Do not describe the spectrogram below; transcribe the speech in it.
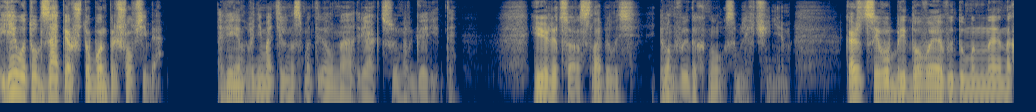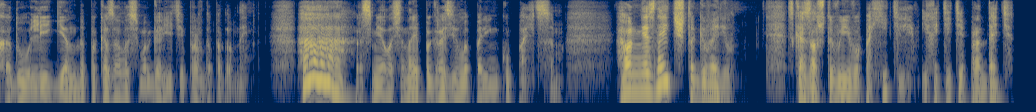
Я его тут запер, чтобы он пришел в себя. Аверин внимательно смотрел на реакцию Маргариты. Ее лицо расслабилось, и он выдохнул с облегчением. Кажется, его бредовая, выдуманная на ходу легенда показалась Маргарите правдоподобной. «А — рассмеялась она и погрозила пареньку пальцем. — А он мне знаете, что говорил? Сказал, что вы его похитили и хотите продать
